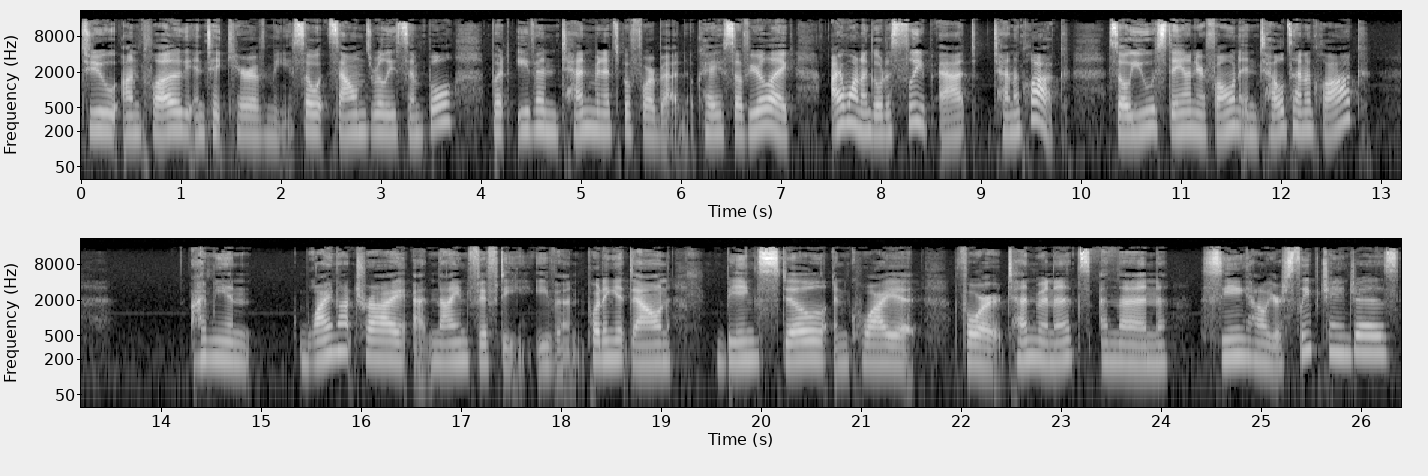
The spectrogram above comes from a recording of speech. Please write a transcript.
to unplug and take care of me. So it sounds really simple, but even 10 minutes before bed, okay? So if you're like, I want to go to sleep at 10 o'clock, so you stay on your phone until 10 o'clock, I mean, why not try at 9:50 even? Putting it down being still and quiet for 10 minutes and then seeing how your sleep changes,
